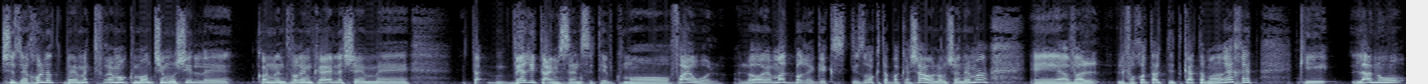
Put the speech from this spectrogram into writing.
שזה יכול להיות באמת פרמורק מאוד שימושי לכל מיני דברים כאלה שהם... אה, very time sensitive כמו firewall, לא עמד ברגקס, תזרוק את הבקשה או לא משנה מה, אה, אבל לפחות אל תתקע את המערכת, כי לנו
